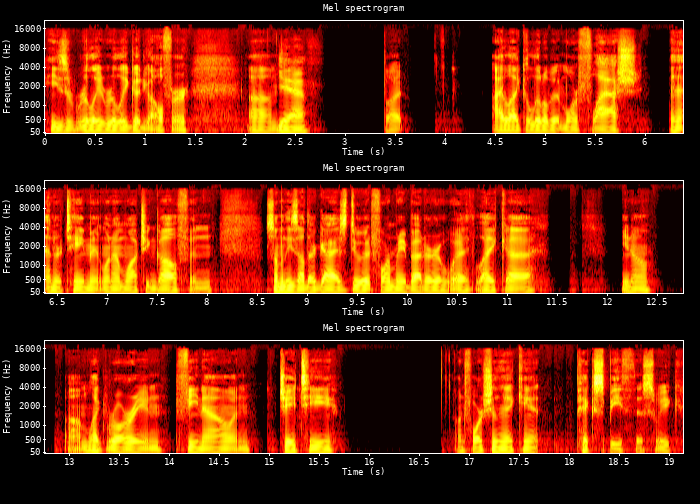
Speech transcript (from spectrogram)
he's a really really good golfer. Um, Yeah, but I like a little bit more flash and entertainment when I'm watching golf, and some of these other guys do it for me better with like, uh, you know, um, like Rory and Finau and JT. Unfortunately, I can't pick Spieth this week.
